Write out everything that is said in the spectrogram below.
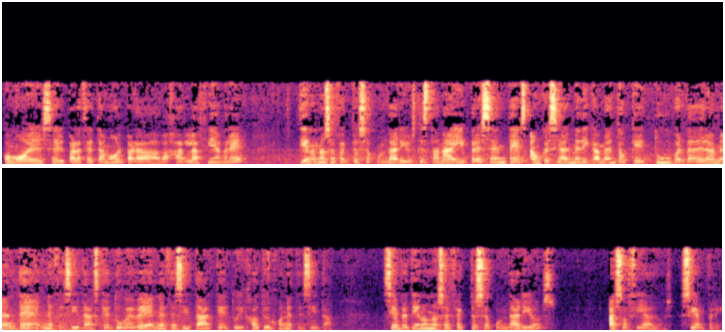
como es el paracetamol para bajar la fiebre, tiene unos efectos secundarios que están ahí presentes, aunque sea el medicamento que tú verdaderamente necesitas, que tu bebé necesita, que tu hija o tu hijo necesita. Siempre tiene unos efectos secundarios asociados, siempre.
